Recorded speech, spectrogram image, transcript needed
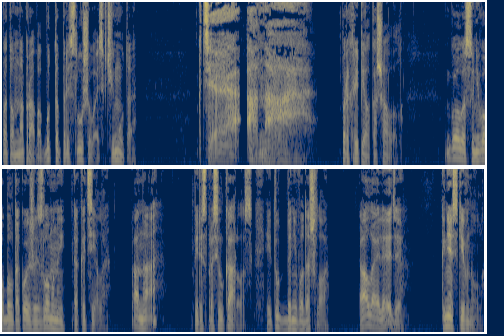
потом направо, будто прислушиваясь к чему-то. «Где она?» — прохрипел Кашаул. Голос у него был такой же изломанный, как и тело. «Она?» — переспросил Карлос, и тут до него дошло. «Алая леди?» Князь кивнул.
